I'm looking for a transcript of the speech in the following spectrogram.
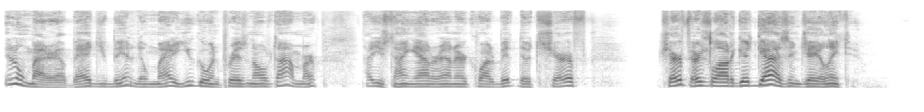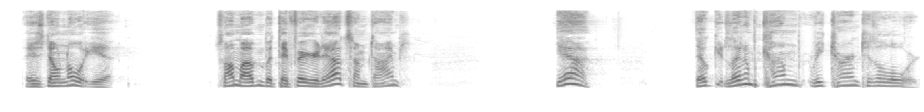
It don't matter how bad you've been. It don't matter. You go in prison all the time, Murph. I used to hang out around there quite a bit. The sheriff, sheriff, there's a lot of good guys in jail, ain't there? They just don't know it yet. Some of them, but they figure it out sometimes. Yeah, they'll let them come return to the Lord.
